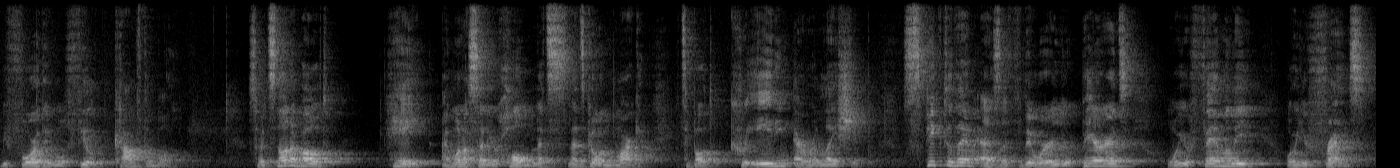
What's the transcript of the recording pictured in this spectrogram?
before they will feel comfortable. So it's not about, hey, I want to sell your home, let's, let's go on the market. It's about creating a relationship. Speak to them as if they were your parents or your family or your friends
